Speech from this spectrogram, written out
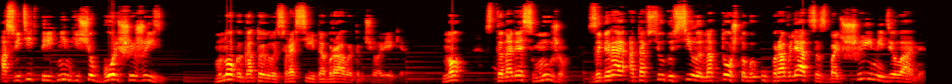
осветить перед ним еще больше жизнь. Много готовилось России добра в этом человеке. Но, становясь мужем, забирая отовсюду силы на то, чтобы управляться с большими делами,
